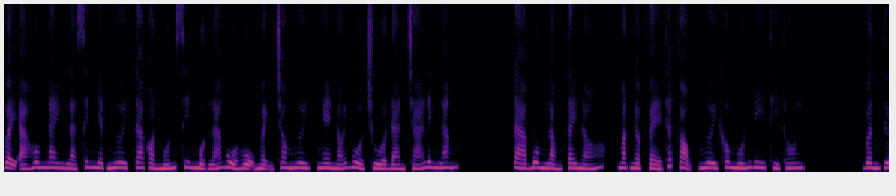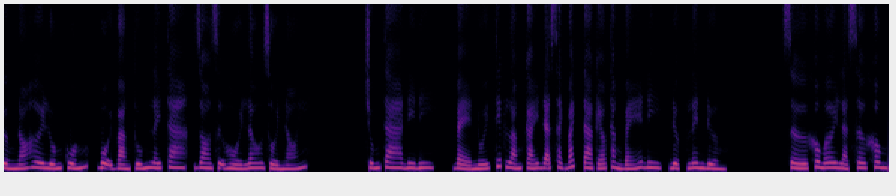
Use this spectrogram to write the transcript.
vậy à hôm nay là sinh nhật ngươi ta còn muốn xin một lá bùa hộ mệnh cho ngươi, nghe nói bùa chùa đàn trá linh lắm. Ta buông lỏng tay nó, mặt ngập vẻ thất vọng, ngươi không muốn đi thì thôi. Vân tưởng nó hơi luống cuống, vội vàng túm lấy ta, do dự hồi lâu rồi nói. Chúng ta đi đi, vẻ núi tiếc loáng cái đã sạch bách ta kéo thằng bé đi, được lên đường. Sơ không ơi là sơ không,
